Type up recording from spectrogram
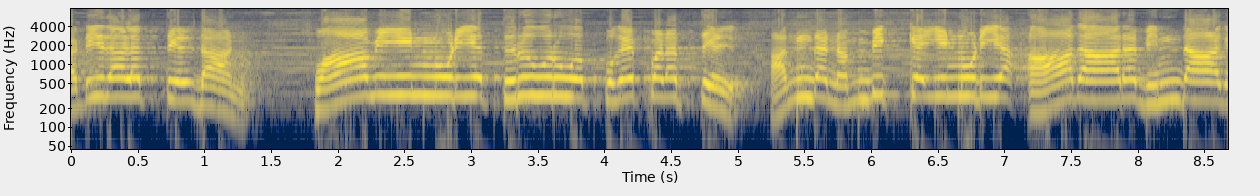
அடித்தளத்தில்தான் சுவாமியினுடைய திருவுருவ புகைப்படத்தில் அந்த நம்பிக்கையினுடைய ஆதார விந்தாக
